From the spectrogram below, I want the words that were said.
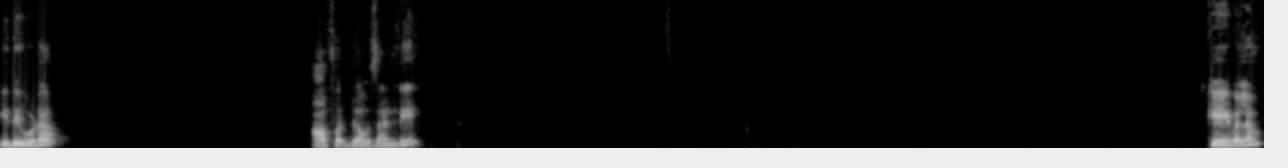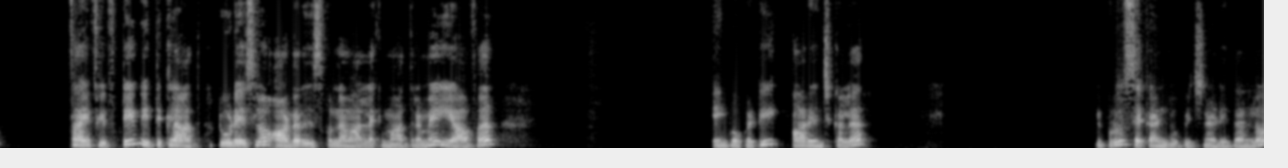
ఇది కూడా ఆఫర్ బ్లౌజ్ అండి. కేవలం five fifty with cloth. Two డేస్లో ఆర్డర్ తీసుకున్న వాళ్ళకి మాత్రమే ఈ ఆఫర్ ఇంకొకటి ఆరెంజ్ కలర్ ఇప్పుడు సెకండ్ చూపించిన డిజైన్లో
